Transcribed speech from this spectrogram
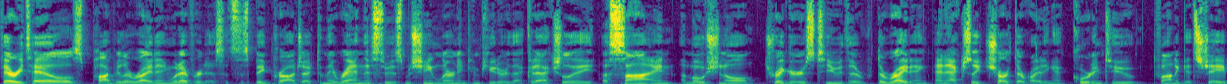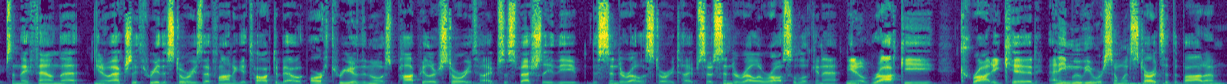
fairy tales, popular writing, whatever it is. It's this big project, and they ran this through this machine learning computer that could actually assign emotional triggers to the, the writing and actually chart the writing according to Vonnegut's shapes. And they found that, you know, actually three of the stories that Vonnegut talked about are three of the most popular story types, especially the, the Cinderella story type. So Cinderella, we're also looking at, you know, Rocky, Karate Kid, any movie where someone starts at the bottom,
